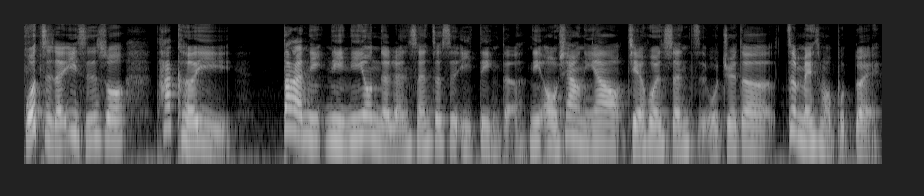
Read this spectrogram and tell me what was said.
我指的意思是说，他可以。当然你，你你你有你的人生，这是一定的。你偶像你要结婚生子，我觉得这没什么不对。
